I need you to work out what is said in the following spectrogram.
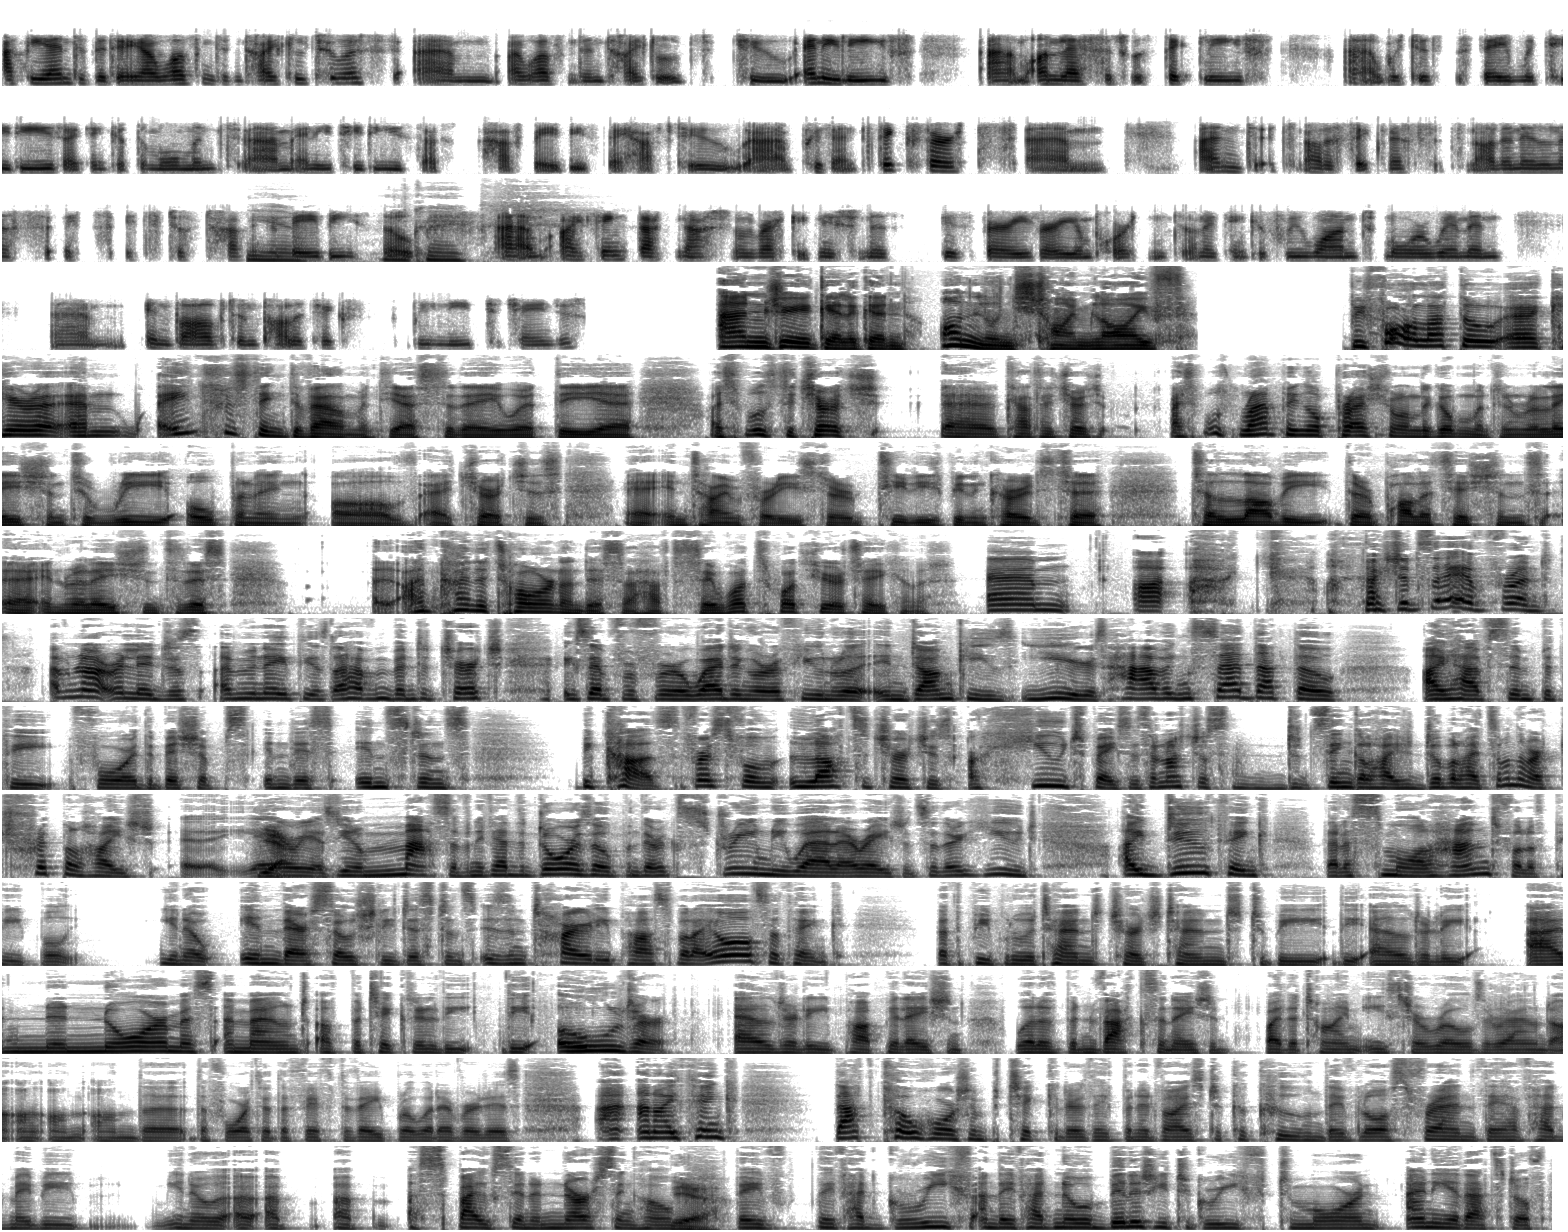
at the end of the day, I wasn't entitled to it. Um, I wasn't entitled to any leave um, unless it was sick leave. Uh, which is the same with TDs. I think at the moment, um, any TDs that have babies, they have to uh, present sick certs. Um, and it's not a sickness, it's not an illness, it's it's just having yeah. a baby. So okay. um, I think that national recognition is, is very, very important. And I think if we want more women um, involved in politics, we need to change it. Andrea Gilligan on Lunchtime Live. Before all that, though, uh, Ciara, um, interesting development yesterday with the, uh, I suppose, the church, uh, Catholic Church I suppose, ramping up pressure on the government in relation to reopening of uh, churches uh, in time for Easter. TD's been encouraged to to lobby their politicians uh, in relation to this. I'm kind of torn on this. I have to say. What's what's your take on it? Um, I, I should say up front. I'm not religious. I'm an atheist. I haven't been to church except for for a wedding or a funeral in donkey's years. Having said that, though, I have sympathy for the bishops in this instance because first of all lots of churches are huge spaces they're not just single height double height some of them are triple height uh, areas yeah. you know massive and if you had the doors open they're extremely well aerated so they're huge i do think that a small handful of people you know in their socially distance is entirely possible i also think that the people who attend church tend to be the elderly an enormous amount of particularly the older elderly population will have been vaccinated by the time Easter rolls around on, on, on the, the 4th or the 5th of April, whatever it is. And I think that cohort in particular, they've been advised to cocoon. They've lost friends. They have had maybe, you know, a, a, a, spouse in a nursing home. Yeah. They've they've had grief and they've had no ability to grief, to mourn, any of that stuff.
